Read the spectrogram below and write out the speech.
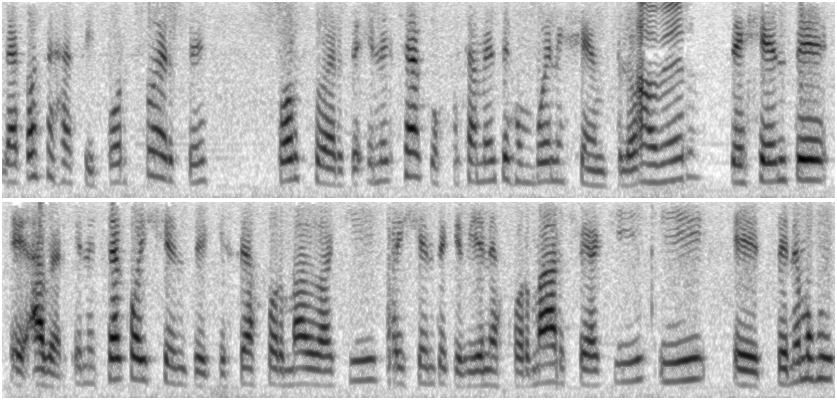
la cosa es así, por suerte, por suerte, en el Chaco justamente es un buen ejemplo. A ver de gente, eh, a ver, en el Chaco hay gente que se ha formado aquí, hay gente que viene a formarse aquí y eh, tenemos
